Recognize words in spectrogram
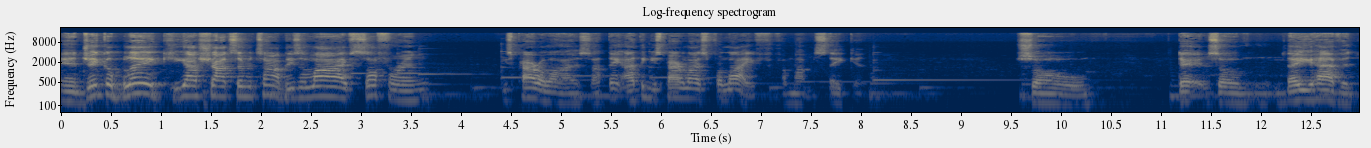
And Jacob Blake, he got shot seven times. He's alive, suffering. He's paralyzed. I think I think he's paralyzed for life, if I'm not mistaken. So there so there you have it.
